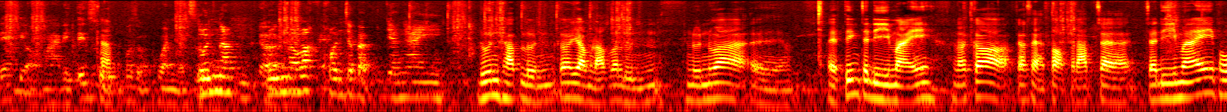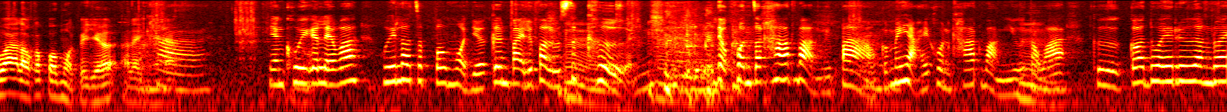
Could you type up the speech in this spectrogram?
แรกที่ออกมาเดตติ้งสูครับ งพอสมควรเหมือนสูงลุ้นนะเออลุ้นนะว่าคนจะแบบยังไง ลุ้นครับลุ้นก็ยอมรับว่าลุ้นลุ้นว่าเออเรตติ้งจะดีไหม แล้วก็กระแสตอบรับจะจะดีไหม เพราะว่าเราก็โปรโมทไปเยอะอะไรอย่างเงี้ยค่ะฮะ ยังคุยกันเลยว่าเฮ้ยเราจะโปรโมทเยอะเกินไปหรือเปล่ารู้สึกอืมเขิน เดี๋ยวคนจะคาดหวังหรือเปล่า ก็ไม่อยากให้คนคาดหวังเยอะอืมแต่ว่า คือก็ด้วยเรื่องด้วย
